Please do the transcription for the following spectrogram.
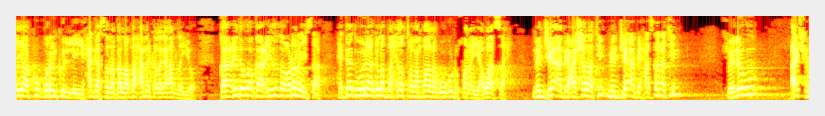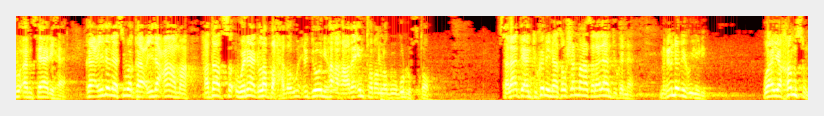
ayaa ku qoran kolley xagga sadaqa labaxa marka laga hadlayo. Qaacido waa qaacidada odhanaysa haddaad wanaag la baxdo toban baa lagugu dhufanaya waa sax. Man jaa bixasanatin falahu cashru amhaaliha qaacidadaasi waa qaacido caama. Haddaad wanaag la baxdo wuxuu dooni ha ahaadee in toban lagugu dhufto. Salaadda aan tukanaynaa sow shan maaha salaadahaan tukanaa. Muxuu nebigu yidhi waayo khamsun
